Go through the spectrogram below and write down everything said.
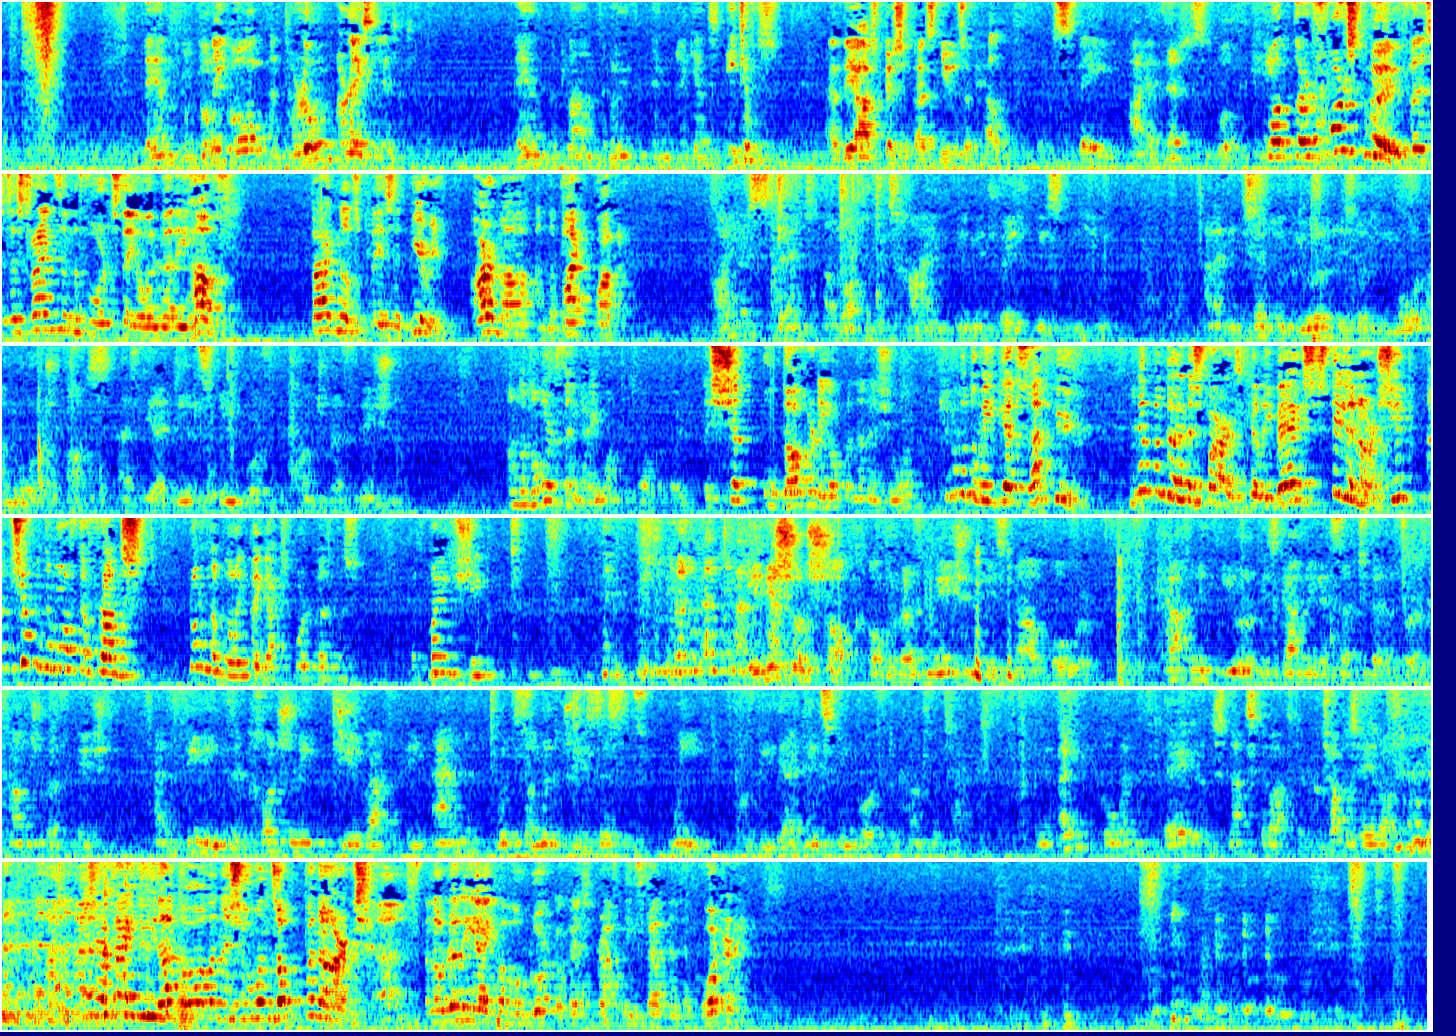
Then when Donegal and Tyrone are isolated, then the plan to move in against each of us. And the Archbishop has news of help from Spain. I have letters of both the king. But their first move is to strengthen the forts they already have. Bagnall's place at Newry, Armagh and the Blackwater. I have spent a lot of time in Madrid recently, Hugh, and I can tell you, Europe is looking more and more to us as the ideal springboard for the Counter-Reformation. And another thing I want to talk about, the shit O'Doherty up in Inishowen. Do you know what the way gets that you? Nipping down as far as Killybegs, stealing our sheep and shipping them off to France. Running a bloody big export business. With my sheep. The initial shock of the Reformation is now over. Catholic Europe is gathering itself together for a counter-Reformation, and the feeling is that culturally, geographically, and with some military assistance, we could be the ideal springboard for the counter-attack. I could go in today and snatch the bastard and chop his head off. sure, if I do that, all Inishowen's up in arms. And already I have O'Rourke of West Breffni threatening the quarter me.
